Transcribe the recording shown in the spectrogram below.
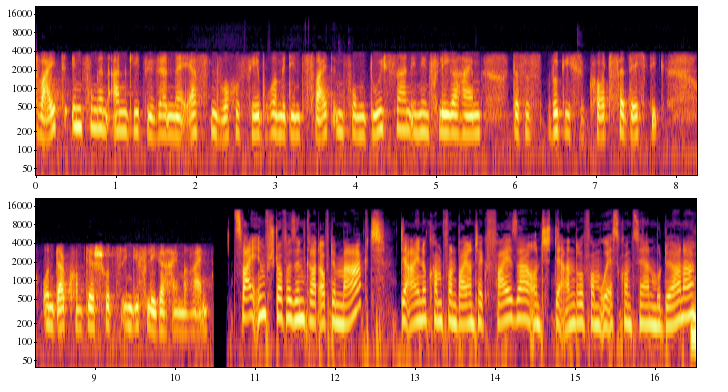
Zweitimpfungen angeht. Wir werden in der ersten Woche Februar mit den Zweitimpfungen durch sein in den Pflegeheimen. Das ist wirklich rekordverdächtig. Und da kommt der Schutz in die Pflegeheime rein. Zwei Impfstoffe sind gerade auf dem Markt. Der eine kommt von BioNTech Pfizer und der andere vom US-Konzern Moderna.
